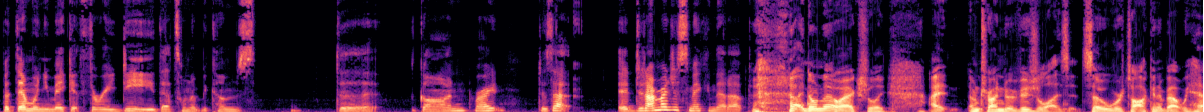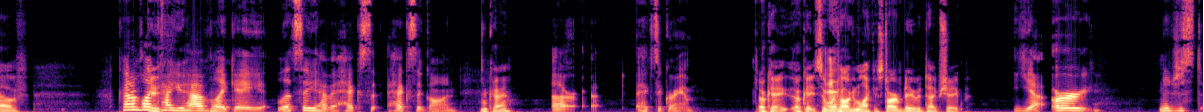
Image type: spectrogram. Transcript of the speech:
but then when you make it 3D, that's when it becomes the gon, right? Does that did am I just making that up? I don't know actually. I I'm trying to visualize it. So we're talking about we have kind of like If- how you have like a let's say you have a hex, hexagon okay. or uh, hexagram. Okay, okay, so we're And- talking like a Star of David type shape. Yeah, or no, just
